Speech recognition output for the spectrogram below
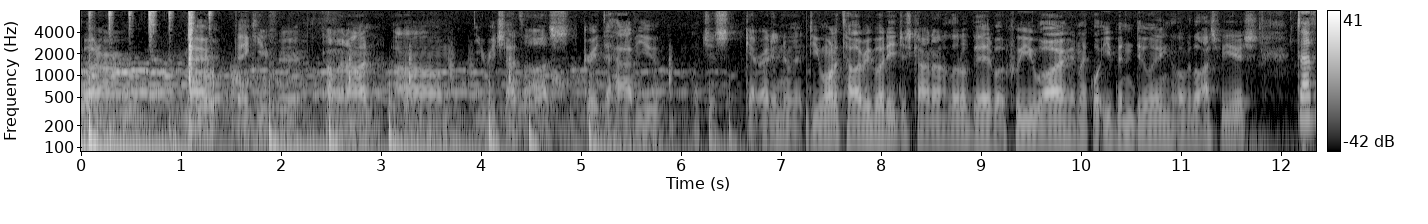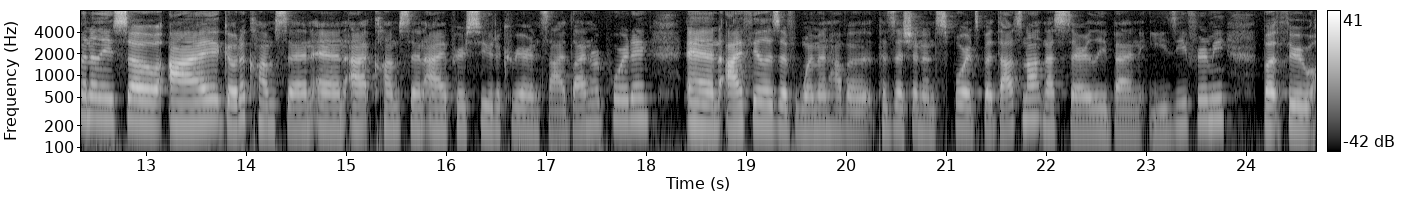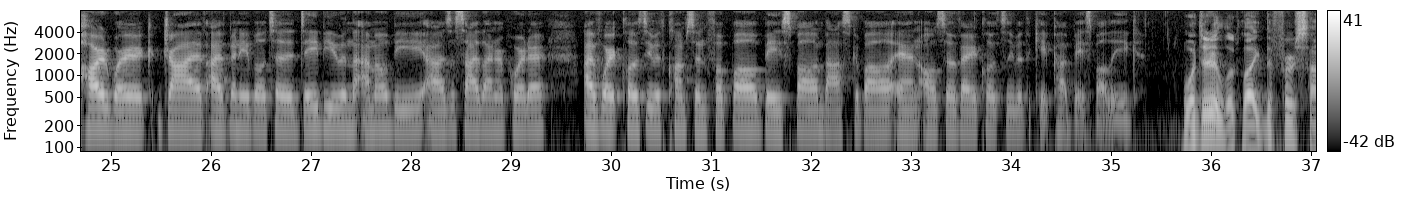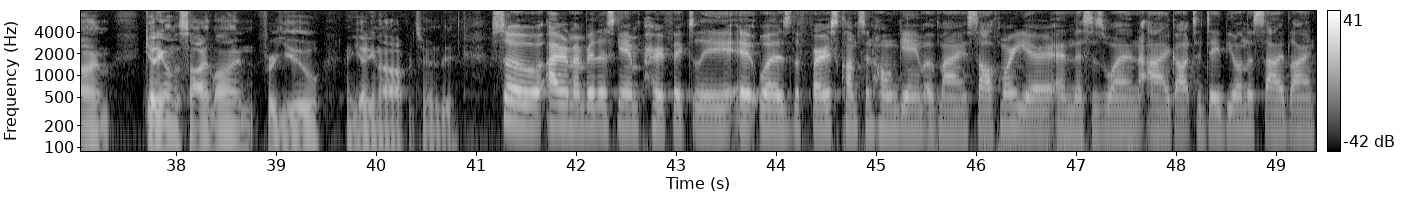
But um, Mare, thank you for coming on. Um, you reached out to us. Great to have you. Just get right into it. Do you want to tell everybody just kind of a little bit about who you are and like what you've been doing over the last few years? Definitely. So I go to Clemson, and at Clemson, I pursued a career in sideline reporting. And I feel as if women have a position in sports, but that's not necessarily been easy for me. But through hard work, drive, I've been able to debut in the MLB as a sideline reporter. I've worked closely with Clemson football, baseball, and basketball, and also very closely with the Cape Cod Baseball League. What did it look like the first time getting on the sideline for you and getting that opportunity? So I remember this game perfectly. It was the first Clemson home game of my sophomore year, and this is when I got to debut on the sideline.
